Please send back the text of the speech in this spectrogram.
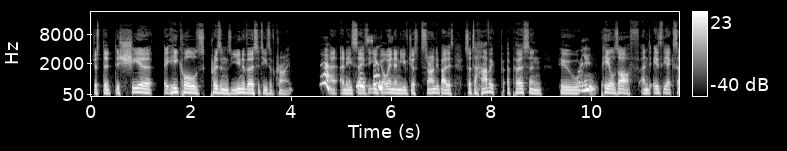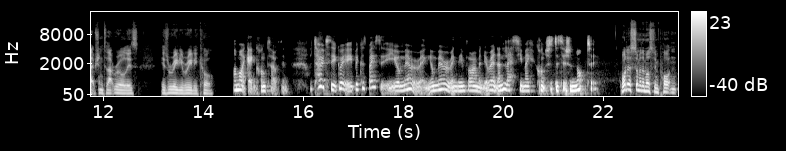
Just the, the sheer, he calls prisons universities of crime. Yeah, and he says that sense. you go in and you've just surrounded by this. So to have a, a person who Brilliant. peels off and is the exception to that rule is is really really cool. I might get in contact with him. I totally agree because basically you're mirroring, you're mirroring the environment you're in unless you make a conscious decision not to. What are some of the most important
